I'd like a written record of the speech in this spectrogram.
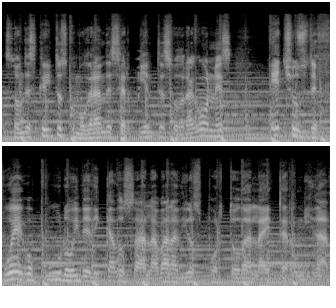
Son descritos como grandes serpientes o dragones, hechos de fuego puro y dedicados a alabar a Dios por toda la eternidad.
